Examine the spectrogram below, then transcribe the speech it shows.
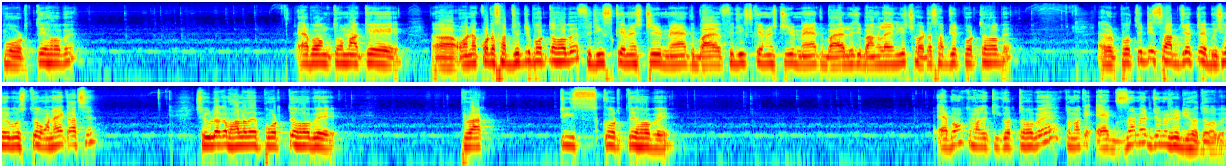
পড়তে হবে। এবং তোমাকে অনেক কটা সাবজেক্টই পড়তে হবে। Physics, chemistry, math, bio, physics, chemistry, math, biology, Bangla, English ছটা সাবজেক্ট পড়তে হবে। এবার প্রতিটি সাবজেক্টে বিষয়বস্তু অনেক আছে। সেগুলোকে ভালোভাবে পড়তে হবে, প্র্যাকটিস করতে হবে। এবং তোমাকে কি করতে হবে? তোমাকে এক্সামের জন্য রেডি হতে হবে।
